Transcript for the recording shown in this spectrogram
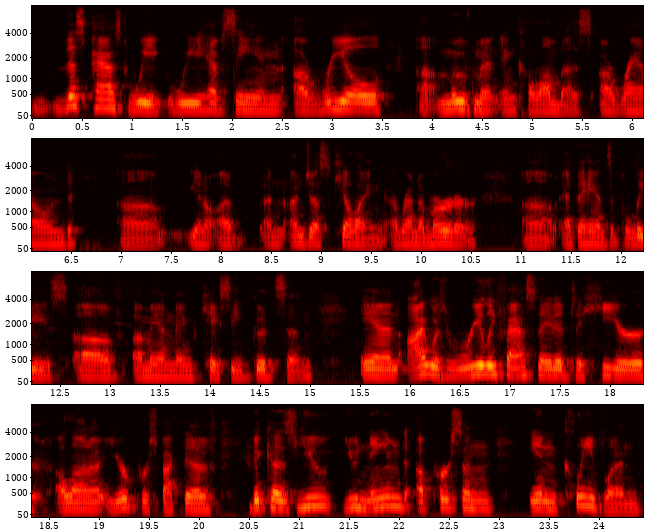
this past week we have seen a real uh, movement in Columbus around, um, you know, a, an unjust killing, around a murder uh, at the hands of police of a man named Casey Goodson. And I was really fascinated to hear, Alana, your perspective because you you named a person in Cleveland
